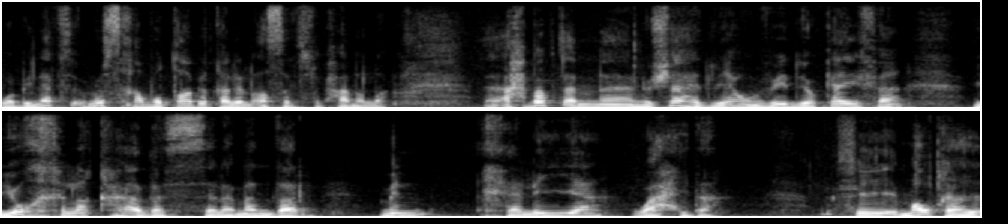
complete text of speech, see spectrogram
وبنفس نسخة مطابقة للأصل سبحان الله. أحببت أن نشاهد اليوم فيديو كيف يخلق هذا السلمندر من خلية واحدة. في موقع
